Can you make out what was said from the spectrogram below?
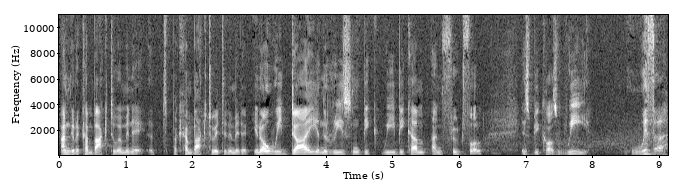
I'm going to come back to a minute, uh, come back to it in a minute. You know, we die, and the reason be- we become unfruitful is because we wither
